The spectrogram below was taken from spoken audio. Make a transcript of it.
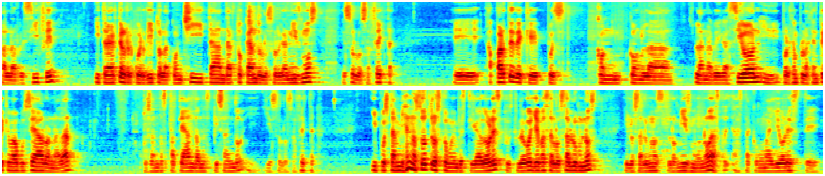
al, arrecife y traerte el recuerdito, la conchita, andar tocando los organismos, eso los afecta. Eh, aparte de que, pues, con, con la, la, navegación y, por ejemplo, la gente que va a bucear o a nadar, pues andas pateando, andas pisando y, y eso los afecta. Y pues también nosotros como investigadores, pues luego llevas a los alumnos y los alumnos lo mismo, ¿no? Hasta, hasta con mayor este,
